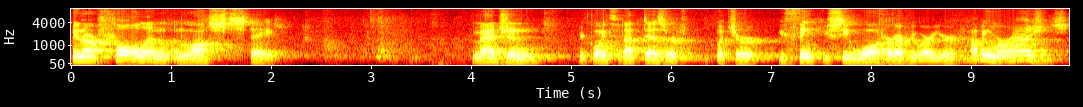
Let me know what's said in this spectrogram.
in our fallen and lost state. Imagine you're going through that desert, but you're, you think you see water everywhere. You're having mirages.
